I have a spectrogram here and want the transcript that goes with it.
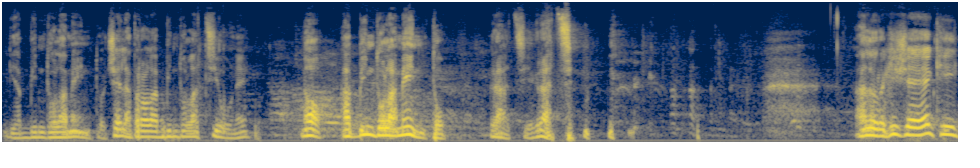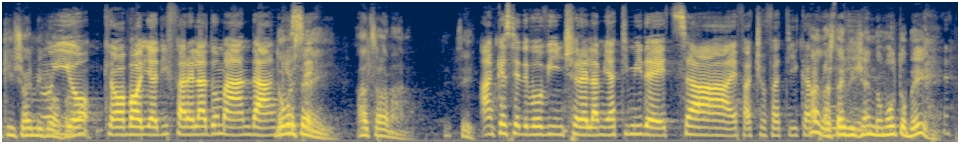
Di abbindolamento. C'è la parola abbindolazione? No, abbindolamento. Grazie, grazie. Allora, chi c'è? Chi, chi c'ha il microfono? Io che ho voglia di fare la domanda, anche, Dove se, sei? Alza la mano. Sì. anche se devo vincere la mia timidezza e faccio fatica. Ah, la stai quindi- dicendo molto bene.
